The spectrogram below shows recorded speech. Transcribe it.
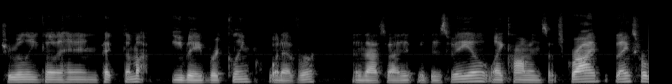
truly go ahead and pick them up. eBay, Bricklink, whatever. And that's about it with this video. Like, comment, subscribe. Thanks for watching.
